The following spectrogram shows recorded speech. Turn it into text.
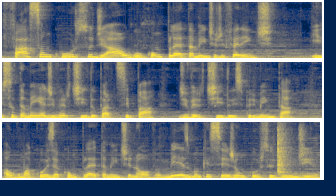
faça um curso de algo completamente diferente. Isso também é divertido participar, divertido experimentar. Alguma coisa completamente nova, mesmo que seja um curso de um dia.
